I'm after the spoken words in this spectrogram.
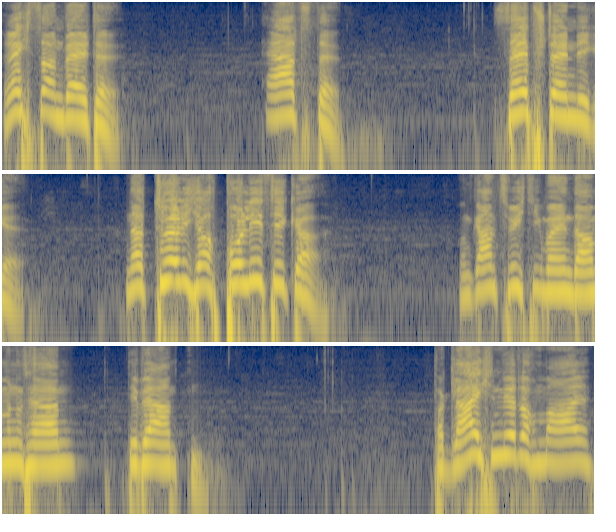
Rechtsanwälte, Ärzte, Selbstständige, natürlich auch Politiker und ganz wichtig, meine Damen und Herren, die Beamten. Vergleichen wir doch mal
